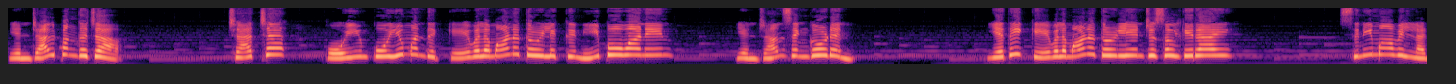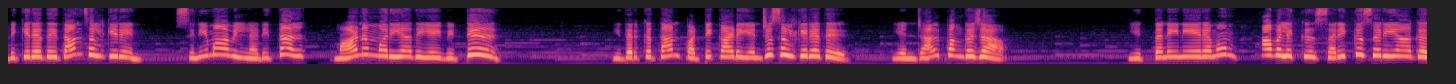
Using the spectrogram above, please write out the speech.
என்றாள் பங்கஜா. சாச்ச போயும் போயும் அந்த கேவலமான தொழிலுக்கு நீ போவானேன் என்றான் செங்கோடன். எதை கேவலமான தொழில் என்று சொல்கிறாய்? சினிமாவில் நடிக்கிறதை தான் சொல்கிறேன். சினிமாவில் நடித்தால் மானம் மரியாதையை விட்டு இதற்குத்தான் பட்டிக்காடு என்று சொல்கிறது என்றாள் பங்கஜா. இத்தனை நேரமும் அவளுக்கு சரிக்கு சரியாக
